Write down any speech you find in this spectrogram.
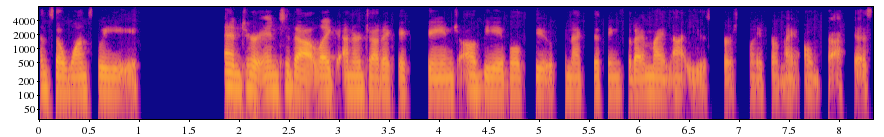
And so once we enter into that like energetic exchange, I'll be able to connect to things that I might not use personally for my own practice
